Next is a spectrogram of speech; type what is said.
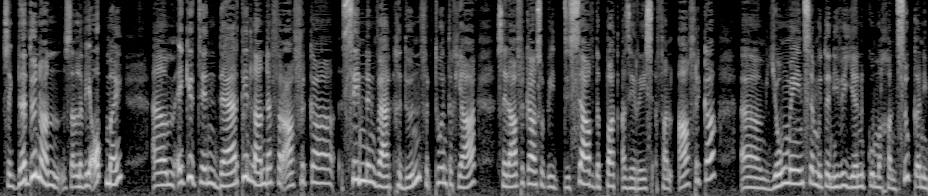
As ek dit doen dan sal hulle weer op my. Um, ek het in 13 lande vir Afrika sendingwerk gedoen vir 20 jaar. Suid-Afrika is op dieselfde pad as die res van Afrika. Um, jong mense moet 'n nuwe heenkomme gaan soek in die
